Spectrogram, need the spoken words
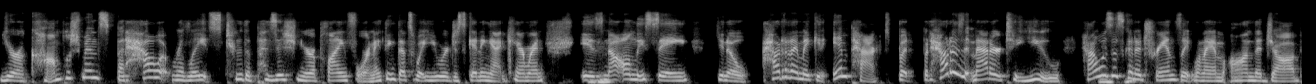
your accomplishments, but how it relates to the position you're applying for. And I think that's what you were just getting at, Cameron, is mm-hmm. not only saying, you know, how did I make an impact, but but how does it matter to you? How is this mm-hmm. going to translate when I am on the job?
